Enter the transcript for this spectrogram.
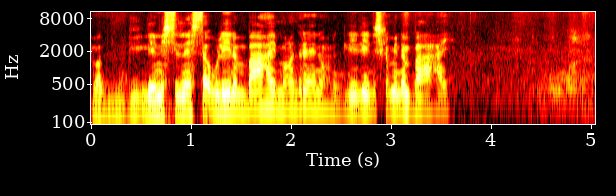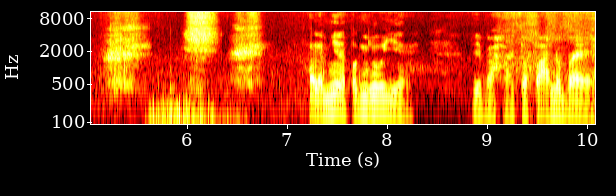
maglinis-linis sa uli ng bahay mga dre, no? Naglilinis kami ng bahay. alam niyo na pag New Year, 'di ba? Kahit pa paano ba eh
